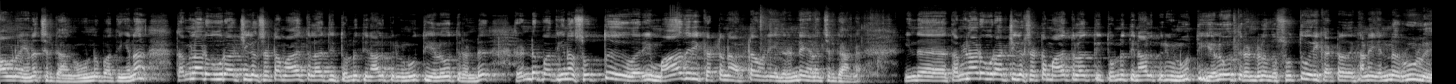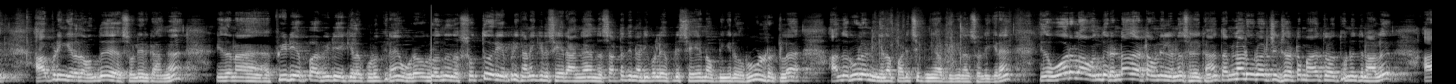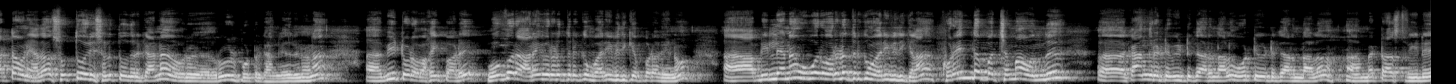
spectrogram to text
ஆவணம் இணைச்சிருக்காங்க. ஒன்று பார்த்தீங்கன்னா தமிழ்நாடு ஊராட்சிகள் சட்டம் ஆயிரத்தி தொள்ளாயிரத்தி தொண்ணூற்றி நாலு பிரிவு நூற்றி எழுபத்தி ரெண்டு. ரெண்டு பார்த்தீங்கன்னா சொத்து வரி மாதிரி கட்டண அட்டவணை இது ரெண்டையும் இணைச்சிருக்காங்க. இந்த தமிழ்நாடு ஊராட்சிகள் சட்டம் ஆயிரத்தி தொள்ளாயிரத்தி தொண்ணூற்றி நாலு பிரிவு நூற்றி எழுபத்தி ரெண்டில் இந்த சொத்து வரி கட்டுறதுக்கான என்ன ரூலு அப்படிங்கிறத வந்து சொல்லியிருக்காங்க. இதை நான் பிடிஎஃபாக வீடியோ கீழே கொடுக்குறேன். உறவுகள் வந்து இந்த சொத்து வரி எப்படி கணக்கீடு செய்கிறாங்க இந்த சட்டத்தின் அடிப்படையில் எப்படி செய்யணும் அப்படிங்கிற ரூல் இருக்குல்ல அந்த ரூலை நீங்கள் எல்லாம் படிச்சுக்கங்க அப்படிங்கிற நான் சொல்லிக்கிறேன். இதை ஓரலாக வந்து ரெண்டாவது அட்டவணையில் என்ன சொல்லியிருக்காங்க? தமிழ்நாடு ஊராட்சி சட்டம் ஆயிரத்தி தொள்ளாயிரத்தி தொண்ணூற்றி நாலு அட்டவணை அதாவது சொத்து வரி செலுத்துவதற்கான ஒரு ரூல் போட்டிருக்காங்க. இது என்னென்னா வீட்டோட வகைப்பாடு ஒவ்வொரு அரை வருடத்திற்கும் வரி விதிக்கப்பட வேணும். அப்படி இல்லைன்னா ஒவ்வொரு வருடத்திற்கும் வரி விதிக்கலாம். குறைந்தபட்சமாக வந்து காங்கிரீட்டு காங்கிரீட் வீட்டுக்காக இருந்தாலும் ஓட்டு வீட்டுக்காக இருந்தாலும் மெட்ராஸ் வீடு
